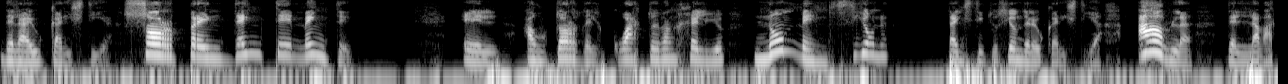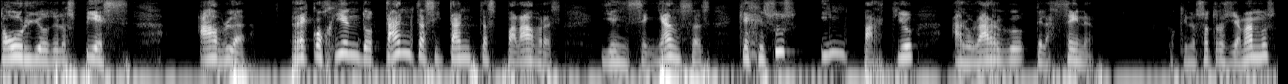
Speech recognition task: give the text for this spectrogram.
de la Eucaristía. Sorprendentemente, el autor del cuarto Evangelio no menciona la institución de la Eucaristía, habla del lavatorio de los pies, habla recogiendo tantas y tantas palabras y enseñanzas que Jesús impartió a lo largo de la cena, lo que nosotros llamamos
